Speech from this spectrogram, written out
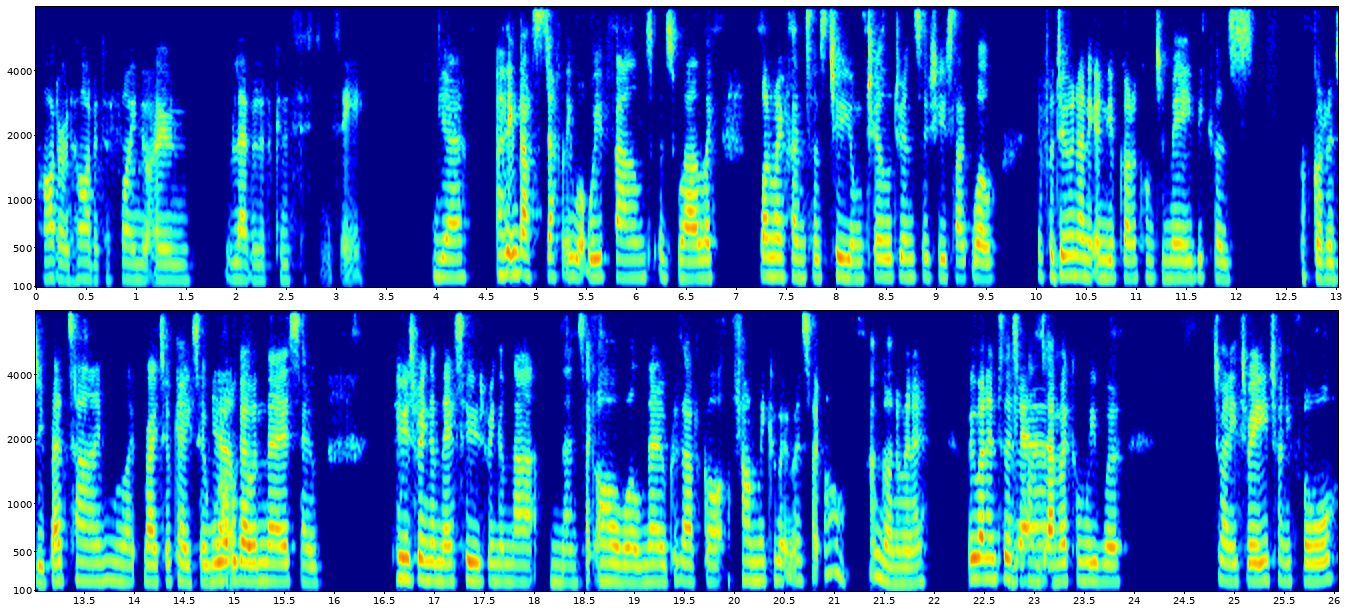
harder and harder to find your own level of consistency. Yeah, I think that's definitely what we've found as well. Like one of my friends has two young children, so she's like, well, if we're doing anything, you've got to come to me because I've got to do bedtime. We're like, right, okay, so we're Yeah. all going there. So who's bringing this? Who's bringing that? And then it's like, oh, well, no, because I've got a family commitment. It's like, oh, hang on a minute. We went into this Yeah. pandemic and we were 23, 24,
